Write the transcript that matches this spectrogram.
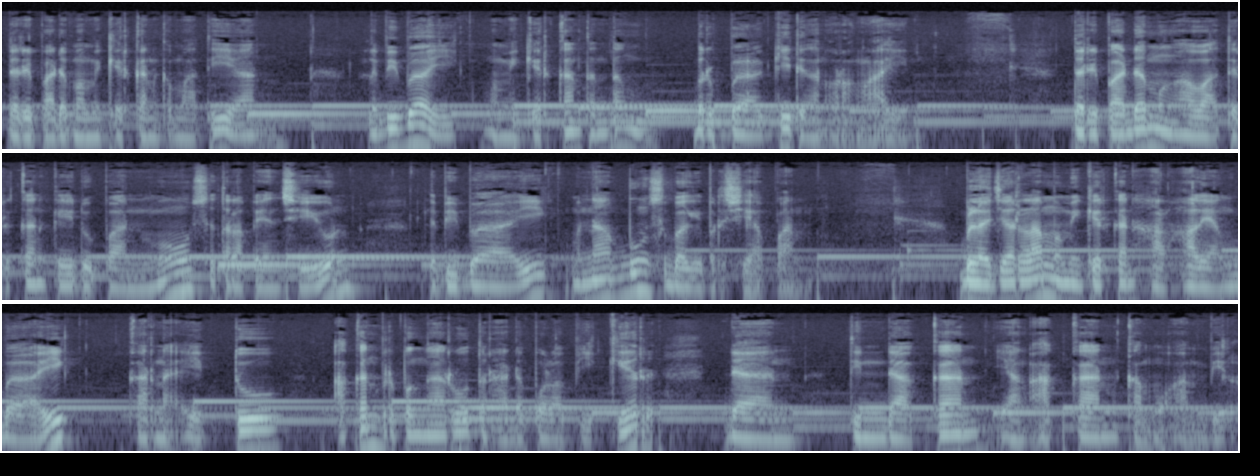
Daripada memikirkan kematian, lebih baik memikirkan tentang berbagi dengan orang lain. Daripada mengkhawatirkan kehidupanmu setelah pensiun, lebih baik menabung sebagai persiapan. Belajarlah memikirkan hal-hal yang baik, karena itu akan berpengaruh terhadap pola pikir dan tindakan yang akan kamu ambil.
